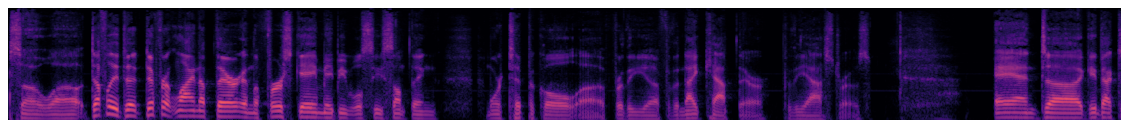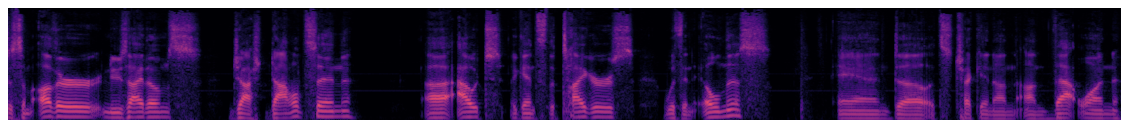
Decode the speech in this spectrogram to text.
So definitely a different lineup there in the first game. Maybe we'll see something more typical for the for the nightcap there for the Astros. And uh, getting back to some other news items, Josh Donaldson uh, out against the Tigers with an illness, and uh, let's check in on on that one.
